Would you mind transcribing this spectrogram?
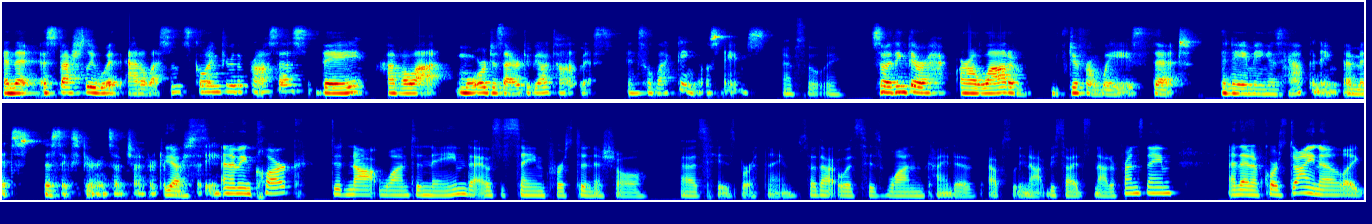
and that especially with adolescents going through the process they have a lot more desire to be autonomous in selecting those names absolutely so i think there are a lot of different ways that the naming is happening amidst this experience of gender diversity yes. and i mean clark did not want a name that was the same first initial as his birth name. So that was his one kind of absolutely not, besides not a friend's name. And then, of course, Dinah, like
